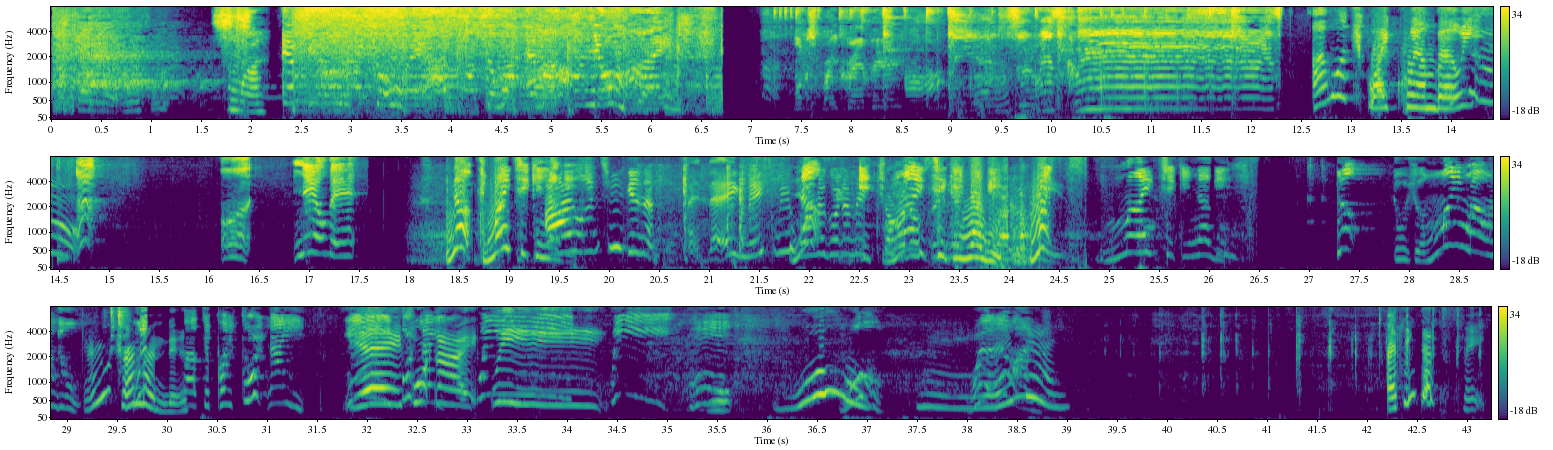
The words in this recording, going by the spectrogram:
Oh, and I'm sorry, Mason. Mwah. Wanna Sprite Cranberry? So it's clear. I want Sprite Cranberry! Uh, nailed it! No, it's my chicken I want chicken. uh, They make me No, want to go to it's McDonald's. my chicken nuggets! My, my chicken nuggets! Those are my Mountain I'm trying to do. About to play Fortnite! Yay, Fortnite! Wee! Whee! Woo! Where am I? I think that's fake.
